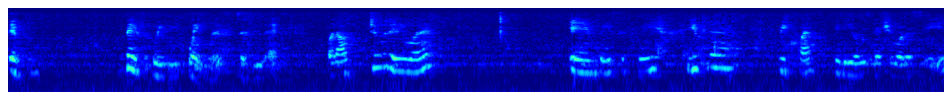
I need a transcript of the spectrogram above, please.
it basically be pointless to do that. But I'll do it anyway. And basically, you can request videos that you want to see.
